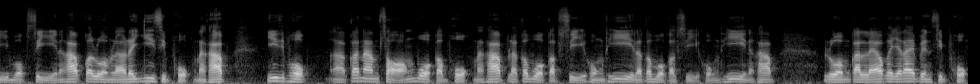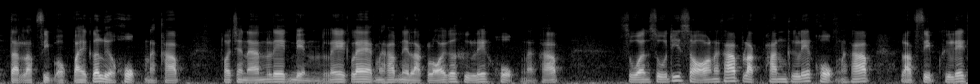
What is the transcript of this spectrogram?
4 บวก 4 นะครับ ก็รวมแล้วได้ 26 นะครับ 26อ่าก็นำ2บวกกับ 6 นะครับ แล้วก็บวกกับ 4 คงที่ แล้วก็บวกกับ 4 คงที่นะครับ รวมกันแล้วก็จะได้เป็น 16 ตัดหลัก 10 ออกไปก็เหลือ 6 นะครับ เพราะฉะนั้นเลขเด่นเลขแรกนะครับ ในหลักร้อยก็คือเลข 6 นะครับ ส่วนสูตรที่ 2 นะครับ หลักพันคือเลข 6 นะครับ หลัก 10 คือเลข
